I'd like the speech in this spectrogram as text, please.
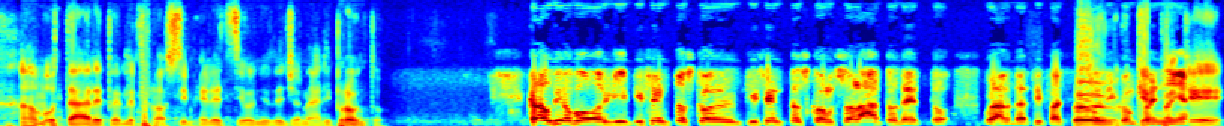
a votare per le prossime elezioni regionali. Pronto? Claudio Borghi, ti sento, ti sento sconsolato, ho detto guarda ti faccio un po' di uh, compagnia. Che, che,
